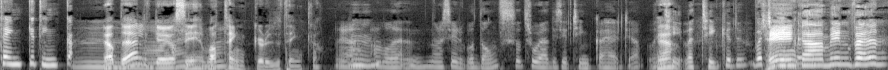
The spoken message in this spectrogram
Tenke Tinka. Ja, det er litt gøy å si. Hva tenker du, Tinka? Ja, alle, når jeg sier det på dansk, så tror jeg de sier tinka hele tida. Hva, Ja. hva tenker du? Hva Tinka, min venn,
